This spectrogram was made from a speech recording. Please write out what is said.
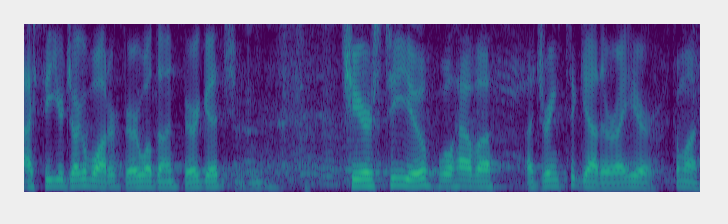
I see your jug of water. Very well done. Very good. Cheers to you. We'll have a, a drink together right here. Come on.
